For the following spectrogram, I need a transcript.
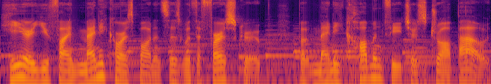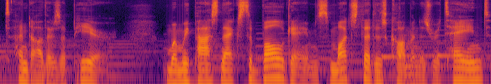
Here you find many correspondences with the first group, but many common features drop out and others appear. When we pass next to ball games, much that is common is retained,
